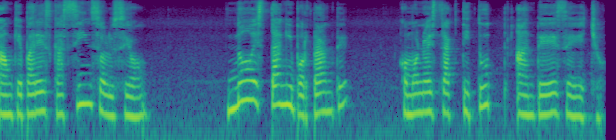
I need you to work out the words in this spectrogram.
aunque parezca sin solución, no es tan importante como nuestra actitud ante ese hecho.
